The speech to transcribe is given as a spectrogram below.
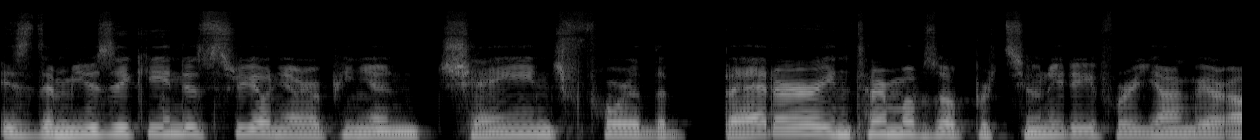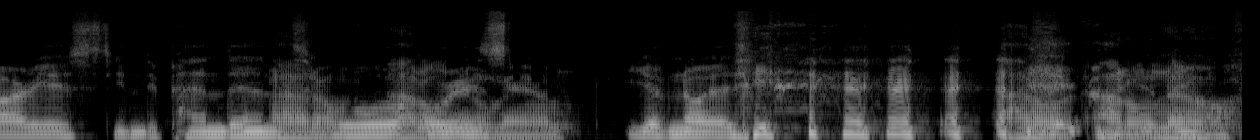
is the music industry, on your opinion, change for the better in terms of opportunity for younger artists, independent? I don't, or, I don't know, is, man. You have no idea. I don't. I don't know.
